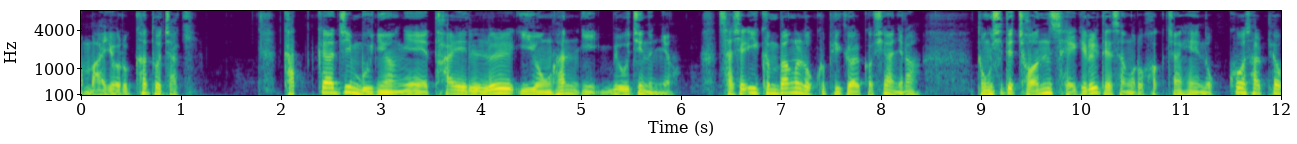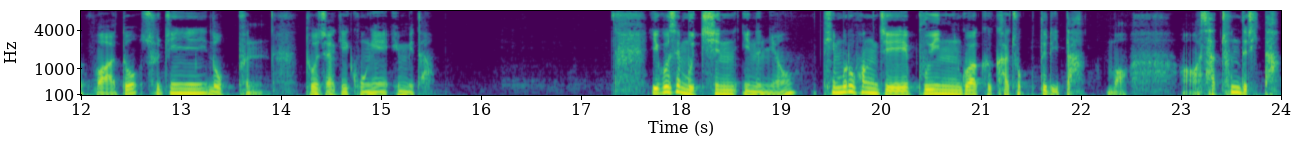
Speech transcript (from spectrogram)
마요르카 도자기, 갖가지 문양의 타일을 이용한 이 묘지는요. 사실 이 근방을 놓고 비교할 것이 아니라 동시대 전 세계를 대상으로 확장해 놓고 살펴보아도 수준이 높은 도자기 공예입니다. 이곳에 묻힌 이는요, 티무르 황제의 부인과 그 가족들이다, 뭐, 어, 사촌들이다,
